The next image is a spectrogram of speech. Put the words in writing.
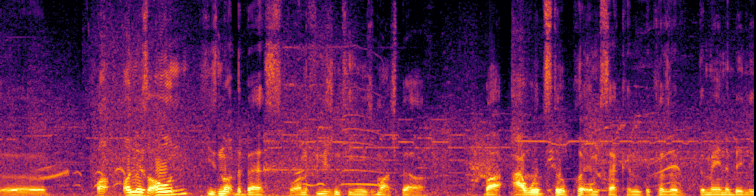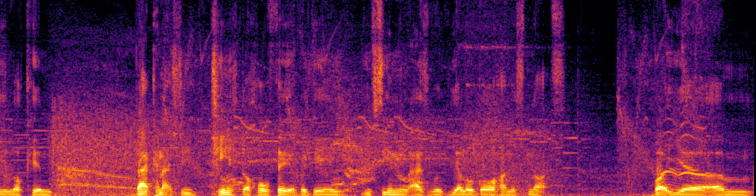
uh, on his own, he's not the best, but on a fusion team, he's much better. But I would still put him second because of the main ability lock-in. That can actually change the whole fate of a game. You've seen as with Yellow Gohan, it's nuts. But yeah, um,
